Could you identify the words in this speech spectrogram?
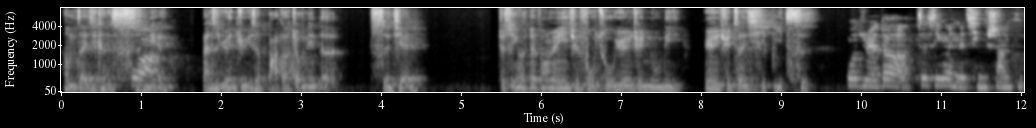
他们在一起可能十年，但是远距离是八到九年的时间，就是因为对方愿意去付出，愿意去努力，愿意去珍惜彼此。我觉得这是因为你的情商很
